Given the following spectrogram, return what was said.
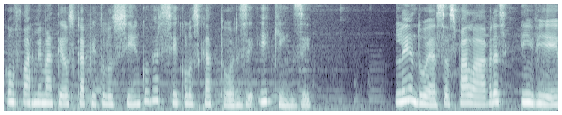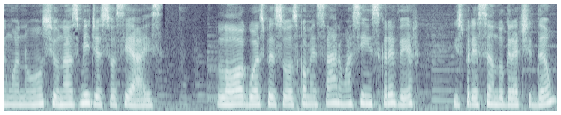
Conforme Mateus capítulo 5, versículos 14 e 15. Lendo essas palavras, enviei um anúncio nas mídias sociais. Logo, as pessoas começaram a se inscrever, expressando gratidão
